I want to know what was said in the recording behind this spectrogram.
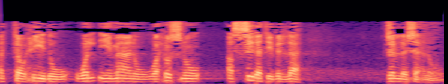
التوحيد والإيمان وحسن الصلة بالله جل شأنه.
